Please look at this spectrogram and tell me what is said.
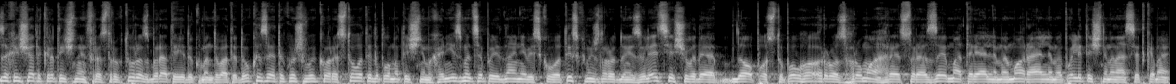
Захищати критичну інфраструктуру, збирати і документувати докази, а також використовувати дипломатичні механізми. Це поєднання військового тиску міжнародної ізоляції, що веде до поступового розгрому агресора з матеріальними, моральними, політичними наслідками,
